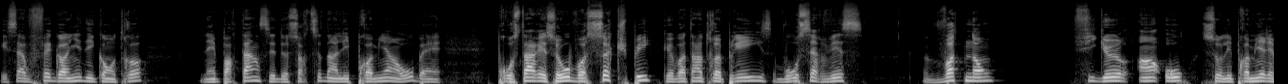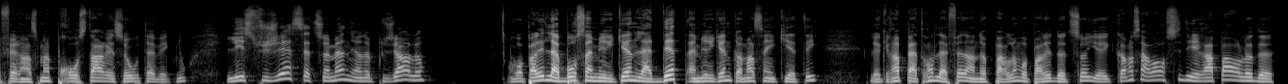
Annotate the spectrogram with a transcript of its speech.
et ça vous fait gagner des contrats. L'important, c'est de sortir dans les premiers en haut. Ben, ProStar SEO va s'occuper que votre entreprise, vos services, votre nom figure en haut sur les premiers référencements. ProStar SEO est avec nous. Les sujets cette semaine, il y en a plusieurs. Là. On va parler de la bourse américaine. La dette américaine commence à inquiéter. Le grand patron de la Fed en a parlé. On va parler de ça. Il commence à avoir aussi des rapports de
